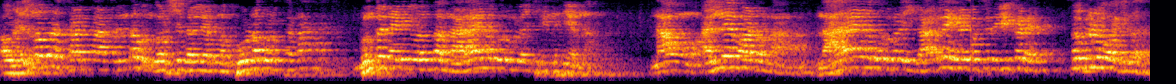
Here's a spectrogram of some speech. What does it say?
ಅವರೆಲ್ಲವರ ಸಹಕಾರದಿಂದ ಒಂದು ವರ್ಷದಲ್ಲಿ ಅದನ್ನು ಪೂರ್ಣಗೊಳಿಸೋಣ. ಮುಂದೆ ನಡೆಯುವಂತ ನಾರಾಯಣ ಗುರುಗಳ ಜಯಂತಿಯನ್ನ. ನಾವು ಅಲ್ಲೇ ಮಾಡೋಣ ನಾರಾಯಣ ಗುರುಗಳು ಈಗಾಗಲೇ ಹೇಳಿ ಈ ಕಡೆ ಸದೃಢವಾಗಿದ್ದಾರೆ.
